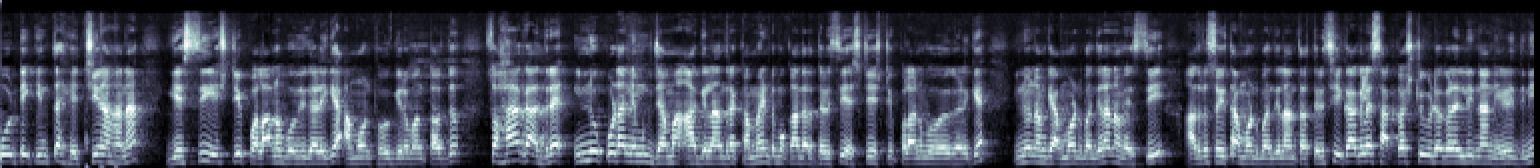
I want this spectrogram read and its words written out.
ಕೋಟಿಗಿಂತ ಹೆಚ್ಚಿನ ಹಣ ಎಸ್ ಸಿ, ಎಸ್ ಟಿ ಫಲಾನುಭವಿಗಳಿಗೆ ಅಮೌಂಟ್ ಹೋಗಿರುವಂಥದ್ದು ಸೊ ಹಾಗಾದರೆ ಇನ್ನೂ ಕೂಡ ನಿಮ್ಗೆ ಜಮಾ ಆಗಿಲ್ಲ ಅಂದರೆ ಕಮೆಂಟ್ ಮುಖಾಂತರ ತಿಳಿಸಿ. ಎಸ್ ಟಿ ಎಸ್ ಟಿ ಫಲಾನುಭವಿಗಳಿಗೆ ಇನ್ನೂ ನಮಗೆ ಅಮೌಂಟ್ ಬಂದಿಲ್ಲ. ನಾವು ಎಸ್ ಸಿ, ಆದರೂ ಸಹಿತ ಅಮೌಂಟ್ ಬಂದಿಲ್ಲ ಅಂತ ತಿಳಿಸಿ. ಈಗಾಗಲೇ ಸಾಕಷ್ಟು ವಿಡಿಯೋಗಳಲ್ಲಿ ನಾನು ಹೇಳಿದ್ದೀನಿ.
